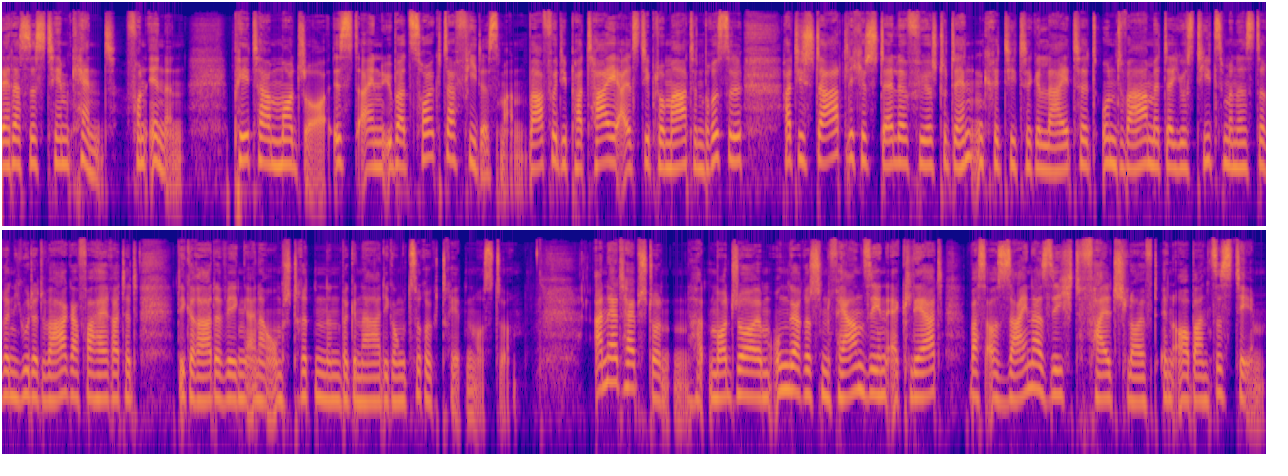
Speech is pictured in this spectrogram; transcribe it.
der das System kennt, von innen. Peter Modjor ist ein überzeugter Fidesz-Mann, war für die Partei als Diplomat in Brüssel, hat die staatliche Stelle für Studentenkredite geleitet und war mit der Justizministerin Judith Wager verheiratet, die gerade wegen einer umstrittenen Begnadigung zurücktreten musste. Anderthalb Stunden hat Modjor im ungarischen Fernsehen erklärt, was aus seiner Sicht falsch läuft in Orbans System.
